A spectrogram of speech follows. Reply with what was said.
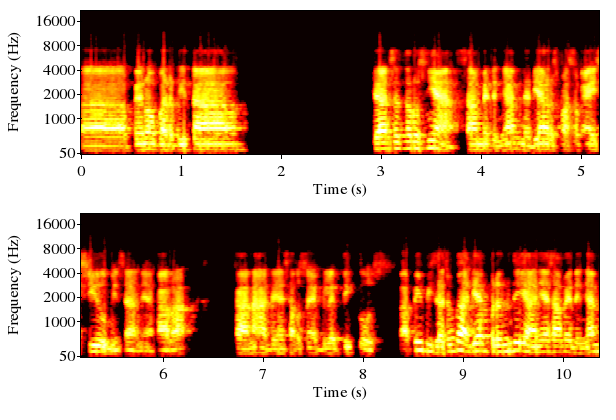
uh, penobarbital dan seterusnya sampai dengan dia harus masuk ICU misalnya karena karena adanya status epileptikus. Tapi bisa juga dia berhenti hanya sampai dengan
